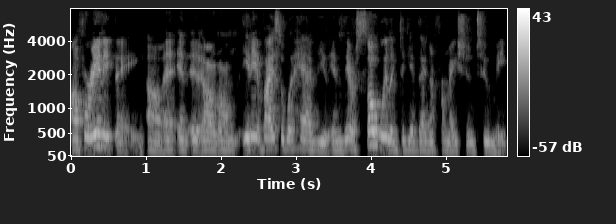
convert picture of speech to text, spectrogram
uh, for anything uh, and, and uh, um, any advice or what have you. And they're so willing to give that information to me.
